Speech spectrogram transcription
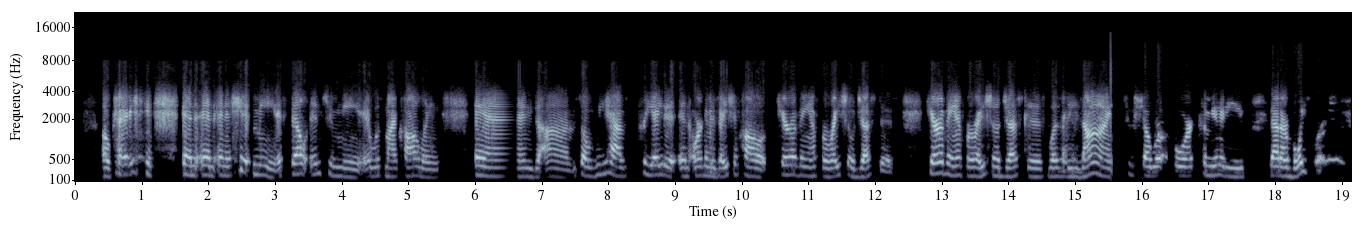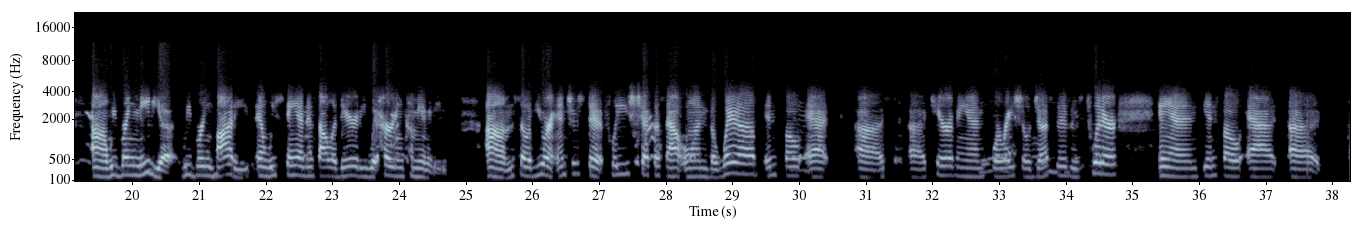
okay and and and it hit me it fell into me it was my calling and um, so we have created an organization called Caravan for Racial Justice. Caravan for Racial Justice was designed to show up for communities that are voiceless. Uh, we bring media, we bring bodies, and we stand in solidarity with hurting communities. Um, so if you are interested, please check us out on the web, info at uh, uh, Caravan for Racial Justice is Twitter, and info at uh,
